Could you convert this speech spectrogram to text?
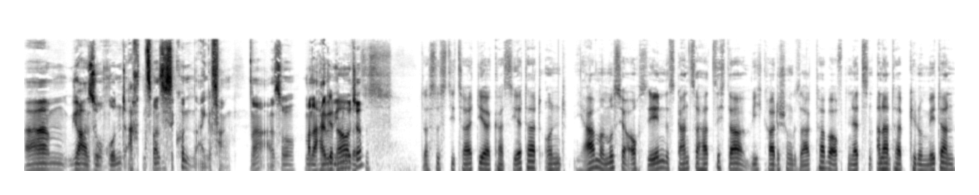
ähm, ja, so rund 28 Sekunden eingefangen. Ne? Also mal eine halbe genau, Minute. Das ist das ist die Zeit, die er kassiert hat. Und ja, man muss ja auch sehen, das Ganze hat sich da, wie ich gerade schon gesagt habe, auf den letzten anderthalb Kilometern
